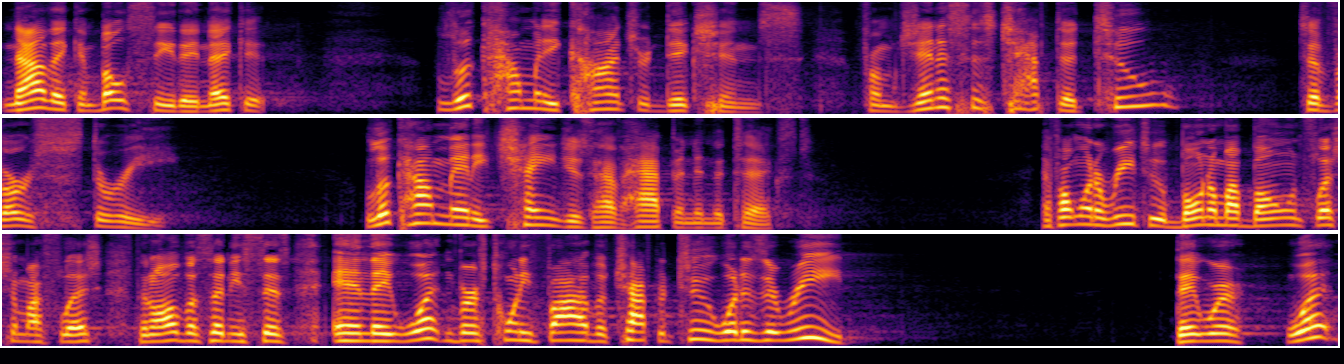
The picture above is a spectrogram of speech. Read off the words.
now they can both see they're naked. Look how many contradictions from Genesis chapter 2 to verse 3. Look how many changes have happened in the text. If I want to read to bone of my bone, flesh of my flesh, then all of a sudden he says, and they what in verse 25 of chapter 2? What does it read? They were what?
